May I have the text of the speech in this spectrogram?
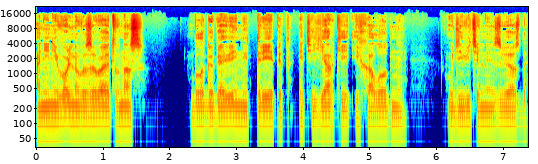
Они невольно вызывают в нас благоговейный трепет, эти яркие и холодные, удивительные звезды.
